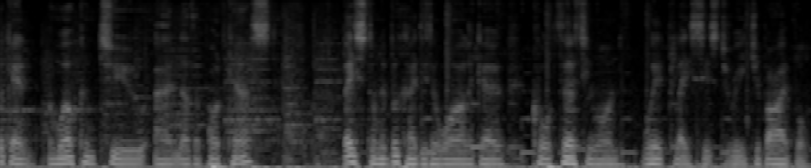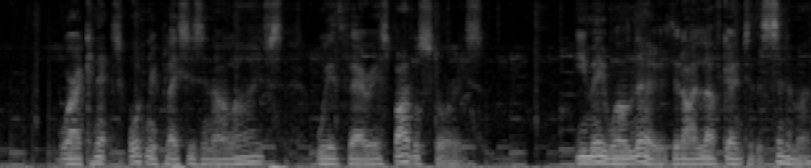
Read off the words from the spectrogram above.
again, and welcome to another podcast based on a book I did a while ago called 31 Weird Places to Read Your Bible, where I connect ordinary places in our lives with various Bible stories. You may well know that I love going to the cinema,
